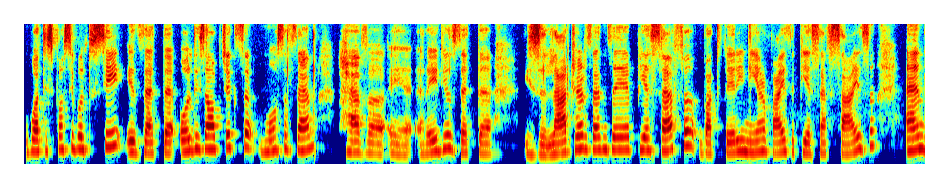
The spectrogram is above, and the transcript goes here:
what is possible to see is that uh, all these objects, most of them have uh, a, radius that uh, is larger than the PSF, but very nearby the PSF size, and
